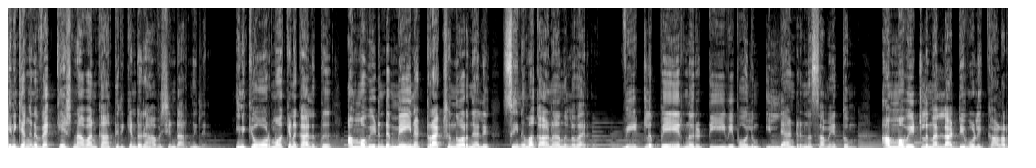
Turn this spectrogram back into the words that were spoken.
എനിക്കങ്ങനെ വെക്കേഷൻ ആവാൻ കാത്തിരിക്കേണ്ട ഒരു ആവശ്യം ഉണ്ടായിരുന്നില്ല. എനിക്ക് ഓർമ്മ വയ്ക്കണ കാലത്ത് അമ്മ വീടിന്റെ മെയിൻ അട്രാക്ഷൻ എന്ന് പറഞ്ഞാൽ സിനിമ കാണുക എന്നുള്ളതായിരുന്നു. വീട്ടിൽ പേരിനൊരു ടി വി പോലും ഇല്ലാണ്ടിരുന്ന സമയത്തും അമ്മ വീട്ടിൽ നല്ല അടിപൊളി കളർ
